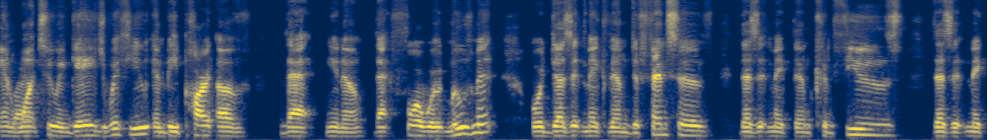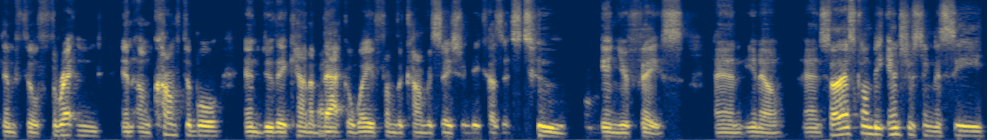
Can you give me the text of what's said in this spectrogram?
and Right. want to engage with you and be part of that, you know, that forward movement? Or does it make them defensive? Does it make them confused? Does it make them feel threatened and uncomfortable? And do they kind of back away from the conversation because it's too in your face? And, you know, and so that's going to be interesting to see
